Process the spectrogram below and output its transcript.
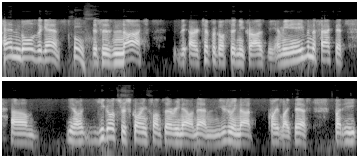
10 goals against. Ooh. This is not our typical Sidney Crosby. I mean, even the fact that um, you know, he goes through scoring slumps every now and then. Usually not quite like this, but he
